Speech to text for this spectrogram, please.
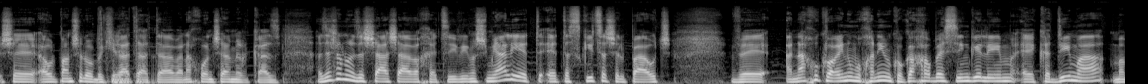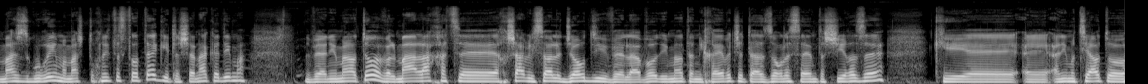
שהאולפן שלו בקריית קריית אתא, ואנחנו אנשי המרכז. אז יש לנו איזה שעה, שעה וחצי, והיא משמיעה לי את, את הסקיצה של פאוץ', ואנחנו כבר היינו מוכנים עם כל כך הרבה סינגלים אה, קדימה, ממש סגורים, ממש תוכנית אסטרטגית לשנה קדימה. ואני אומר לה, טוב, אבל מה הלחץ אה, עכשיו לנסוע לג'ורדי ולעבוד? היא אומרת, אני חייבת שתעזור לסיים את השיר הזה, כי אה, אה, אני מוציאה אותו,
